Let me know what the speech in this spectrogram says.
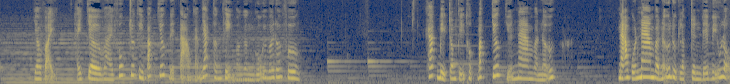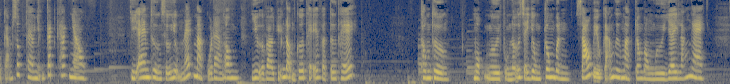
Do vậy, hãy chờ vài phút trước khi bắt chước để tạo cảm giác thân thiện và gần gũi với đối phương. Khác biệt trong kỹ thuật bắt chước giữa nam và nữ Não của nam và nữ được lập trình để biểu lộ cảm xúc theo những cách khác nhau. Chị em thường sử dụng nét mặt của đàn ông dựa vào chuyển động cơ thể và tư thế. Thông thường, một người phụ nữ sẽ dùng trung bình 6 biểu cảm gương mặt trong vòng 10 giây lắng nghe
